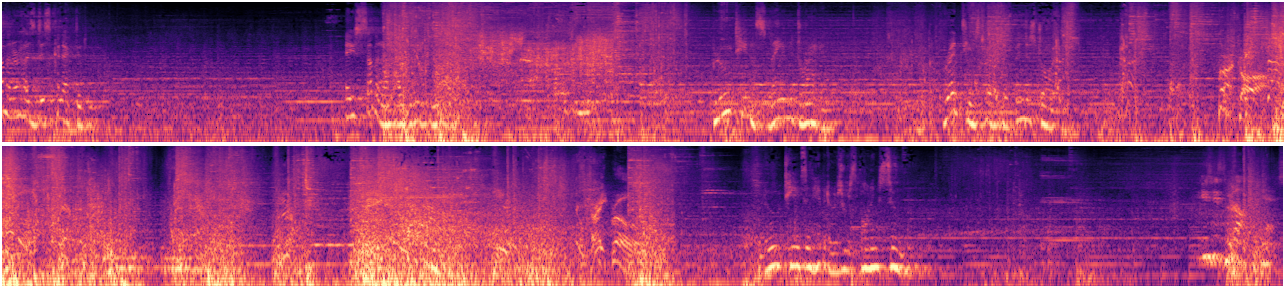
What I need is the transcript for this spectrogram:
Summoner has disconnected. A summoner has reconnected. Blue team has slain the dragon. Red team's turret has been destroyed. Team's inhibitor is respawning soon. It is not yet.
